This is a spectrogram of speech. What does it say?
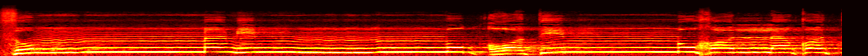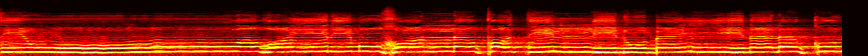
ثم من مضغة مخلقة وغير مخلقة لنبين لكم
